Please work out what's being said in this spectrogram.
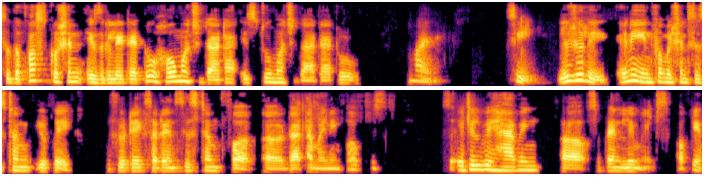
So the first question is related to how much data is too much data to mine. See, usually any information system you take, if you take certain system for uh, data mining purpose, so it will be having uh, certain limits. Okay,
